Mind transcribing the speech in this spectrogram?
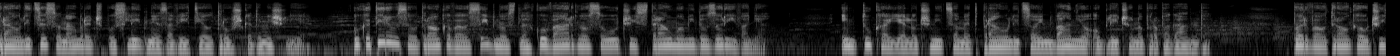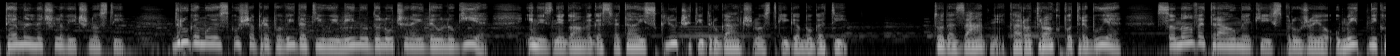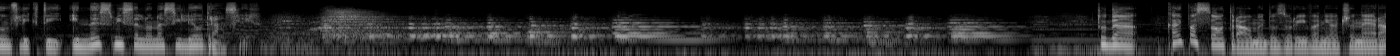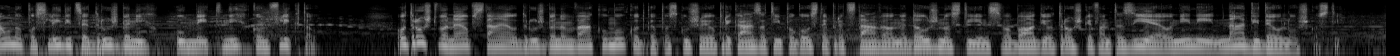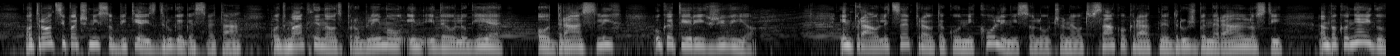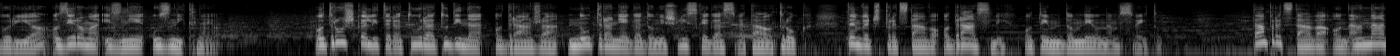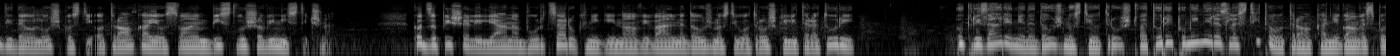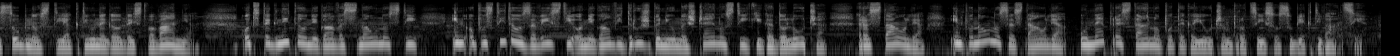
Pravljice so namreč poslednje zavetje otroške domišljije, v katerem se otrokova osebnost lahko varno sooči s travmami dozorivanja. In tukaj je ločnica med pravljico in vanjo oblečeno propagando. Prva otroka uči temeljne človečnosti, druga mu jo skuša prepovedati v imenu določene ideologije in iz njegovega sveta izključiti drugačnost, ki ga bogati. Toda zadnje, kar otrok potrebuje, so nove travme, ki jih sprožajo umetni konflikti in nesmiselno nasilje odraslih. Toda kaj pa so travme dozorevanja, če ne ravno posledice družbenih umetnih konfliktov? Otroštvo ne obstaja v družbenem vakumu, kot ga poskušajo prikazati pogoste predstave o nedolžnosti in svobodi otroške fantazije o njeni nadideološkosti. Otroci pač niso bitja iz drugega sveta, odmaknjena od problemov in ideologije odraslih, v katerih živijo. In pravljice prav tako nikoli niso ločene od vsakokratne družbene realnosti, ampak o njej govorijo oziroma iz nje vzniknejo. Otroška literatura tudi ne odraža notranjega domišljijskega sveta otrok, temveč predstavo odraslih o tem domnevnem svetu. Ta predstava o nadideološkosti otroka je v svojem bistvu šovinistična. Kot zapiše Liljana Burcar v knjigi Novi val nedolžnosti v otroški literaturi, Uprizarjanje nedolžnosti otroštva torej pomeni razlastitev otroka, njegove sposobnosti aktivnega udejstvovanja, odtegnitev njegove snovnosti in opustitev zavesti o njegovi družbeni umeščenosti, ki ga določa, razstavlja in ponovno sestavlja v neprestano potekajočem procesu subjektivacije.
